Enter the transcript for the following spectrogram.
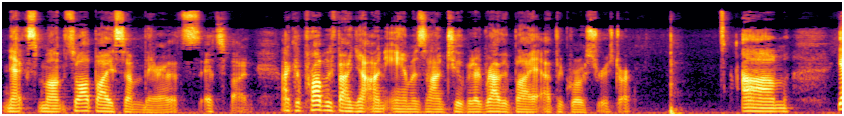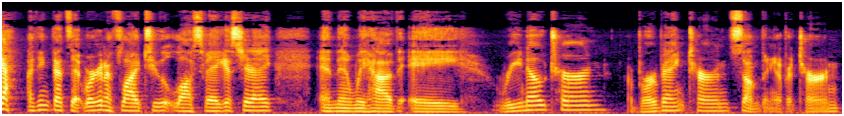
next month, so I'll buy some there. That's it's fine. I could probably find it on Amazon too, but I'd rather buy it at the grocery store. Um yeah, I think that's it. We're going to fly to Las Vegas today, and then we have a Reno turn, a Burbank turn, something of a turn.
